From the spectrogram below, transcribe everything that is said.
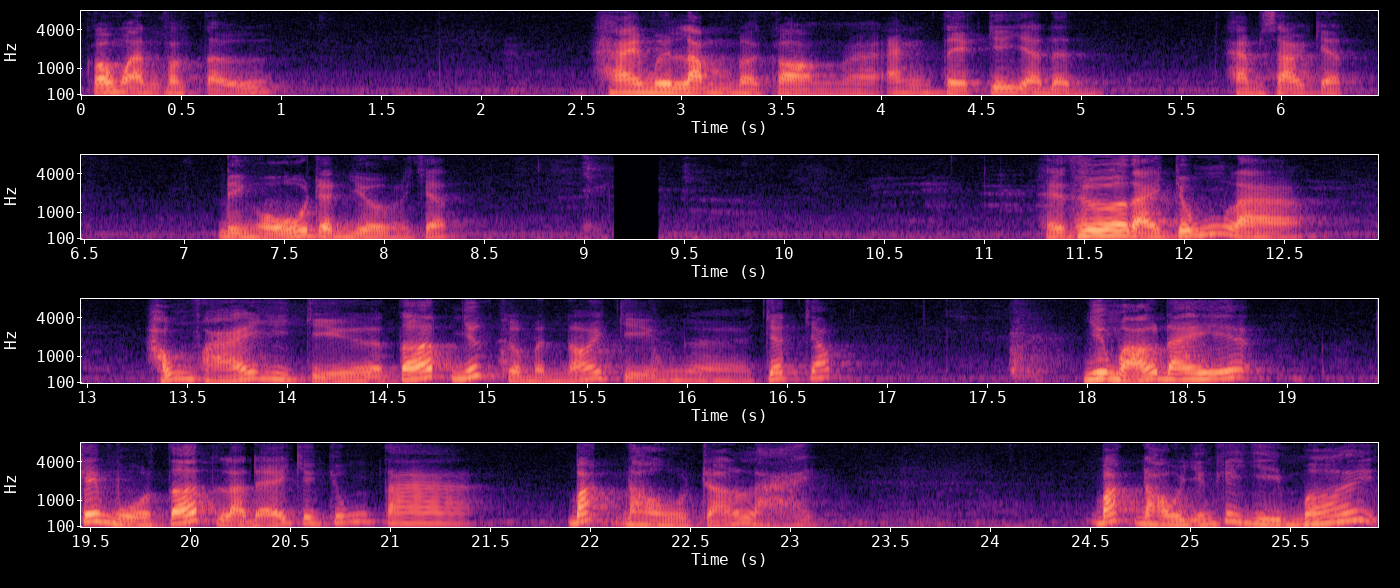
có một anh phật tử 25 là còn à, ăn tiệc với gia đình. Làm sao chết? Đi ngủ trên giường là chết. Thì thưa đại chúng là không phải chuyện à, tết nhất rồi mình nói chuyện à, chết chóc. Nhưng mà ở đây á, cái mùa tết là để cho chúng ta bắt đầu trở lại. Bắt đầu những cái gì mới.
